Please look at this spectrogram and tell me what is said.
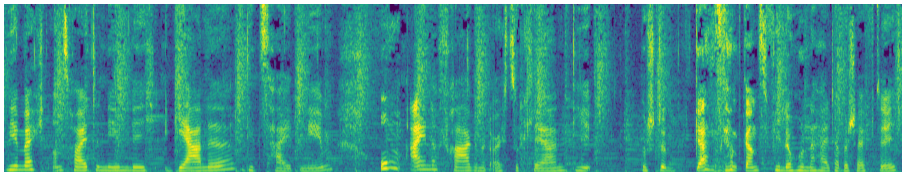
Wir möchten uns heute nämlich gerne die Zeit nehmen, um eine Frage mit euch zu klären, die bestimmt ganz, ganz, ganz viele Hundehalter beschäftigt.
